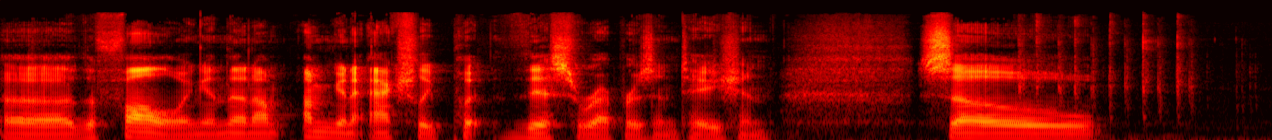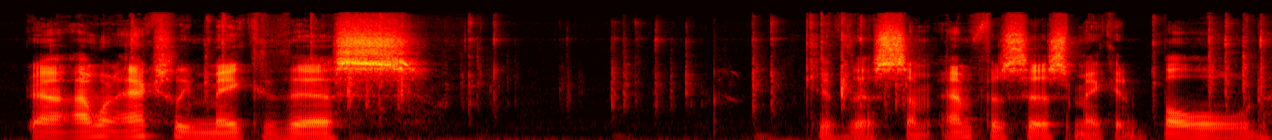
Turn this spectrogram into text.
uh, the following, and then I'm, I'm going to actually put this representation. So uh, I want to actually make this, give this some emphasis, make it bold.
